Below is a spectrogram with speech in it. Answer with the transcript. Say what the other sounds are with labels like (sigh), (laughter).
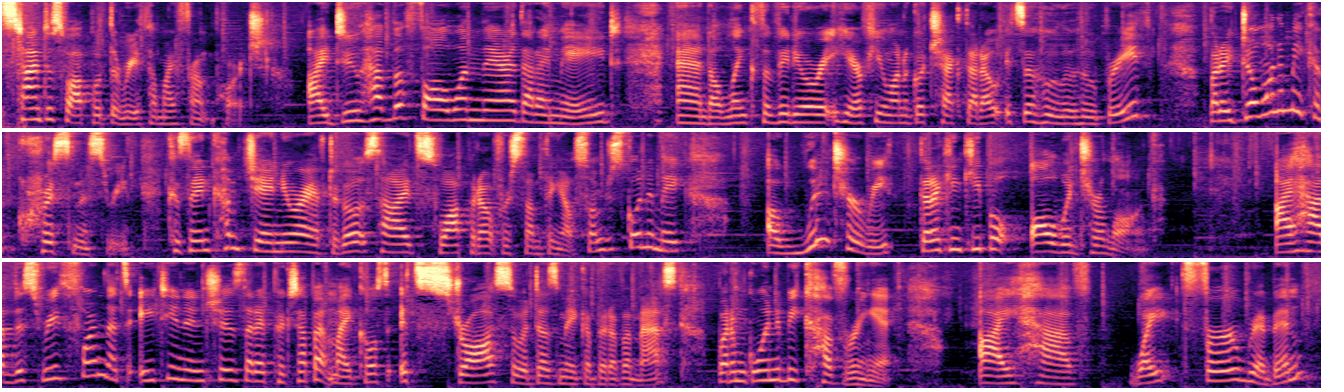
It's time to swap with the wreath on my front porch. I do have the fall one there that I made, and I'll link the video right here if you wanna go check that out. It's a hula hoop wreath, but I don't wanna make a Christmas wreath, because then come January, I have to go outside, swap it out for something else. So I'm just going to make a winter wreath that I can keep all winter long. I have this wreath form that's 18 inches that I picked up at Michael's. It's straw, so it does make a bit of a mess, but I'm going to be covering it. I have white fur ribbon,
